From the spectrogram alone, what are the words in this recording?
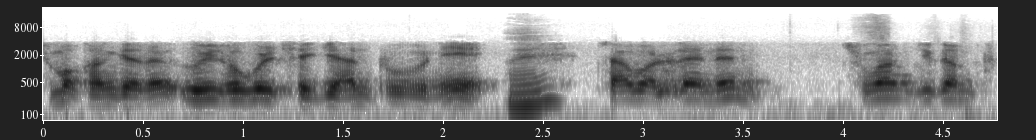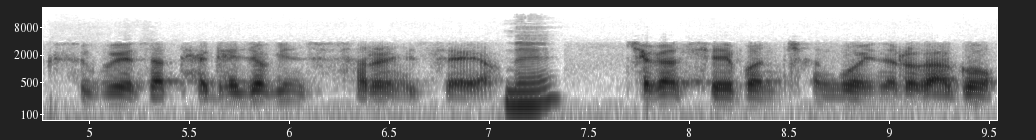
지목한 게 아니라 의혹을 제기한 부분이 네? 자 원래는 중앙지검 특수부에서 대대적인 수사를 했어요. 네. 제가 세 번 참고인으로 가고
